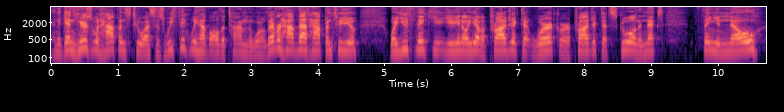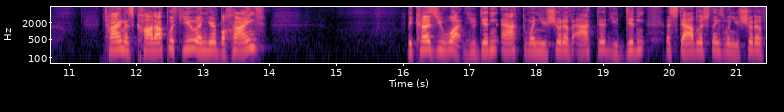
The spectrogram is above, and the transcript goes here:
And again, here's what happens to us is we think we have all the time in the world. Ever have that happen to you? Where you think you, you, you know you have a project at work or a project at school, and the next thing you know, time has caught up with you and you're behind? Because you what? You didn't act when you should have acted. You didn't establish things when you should have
